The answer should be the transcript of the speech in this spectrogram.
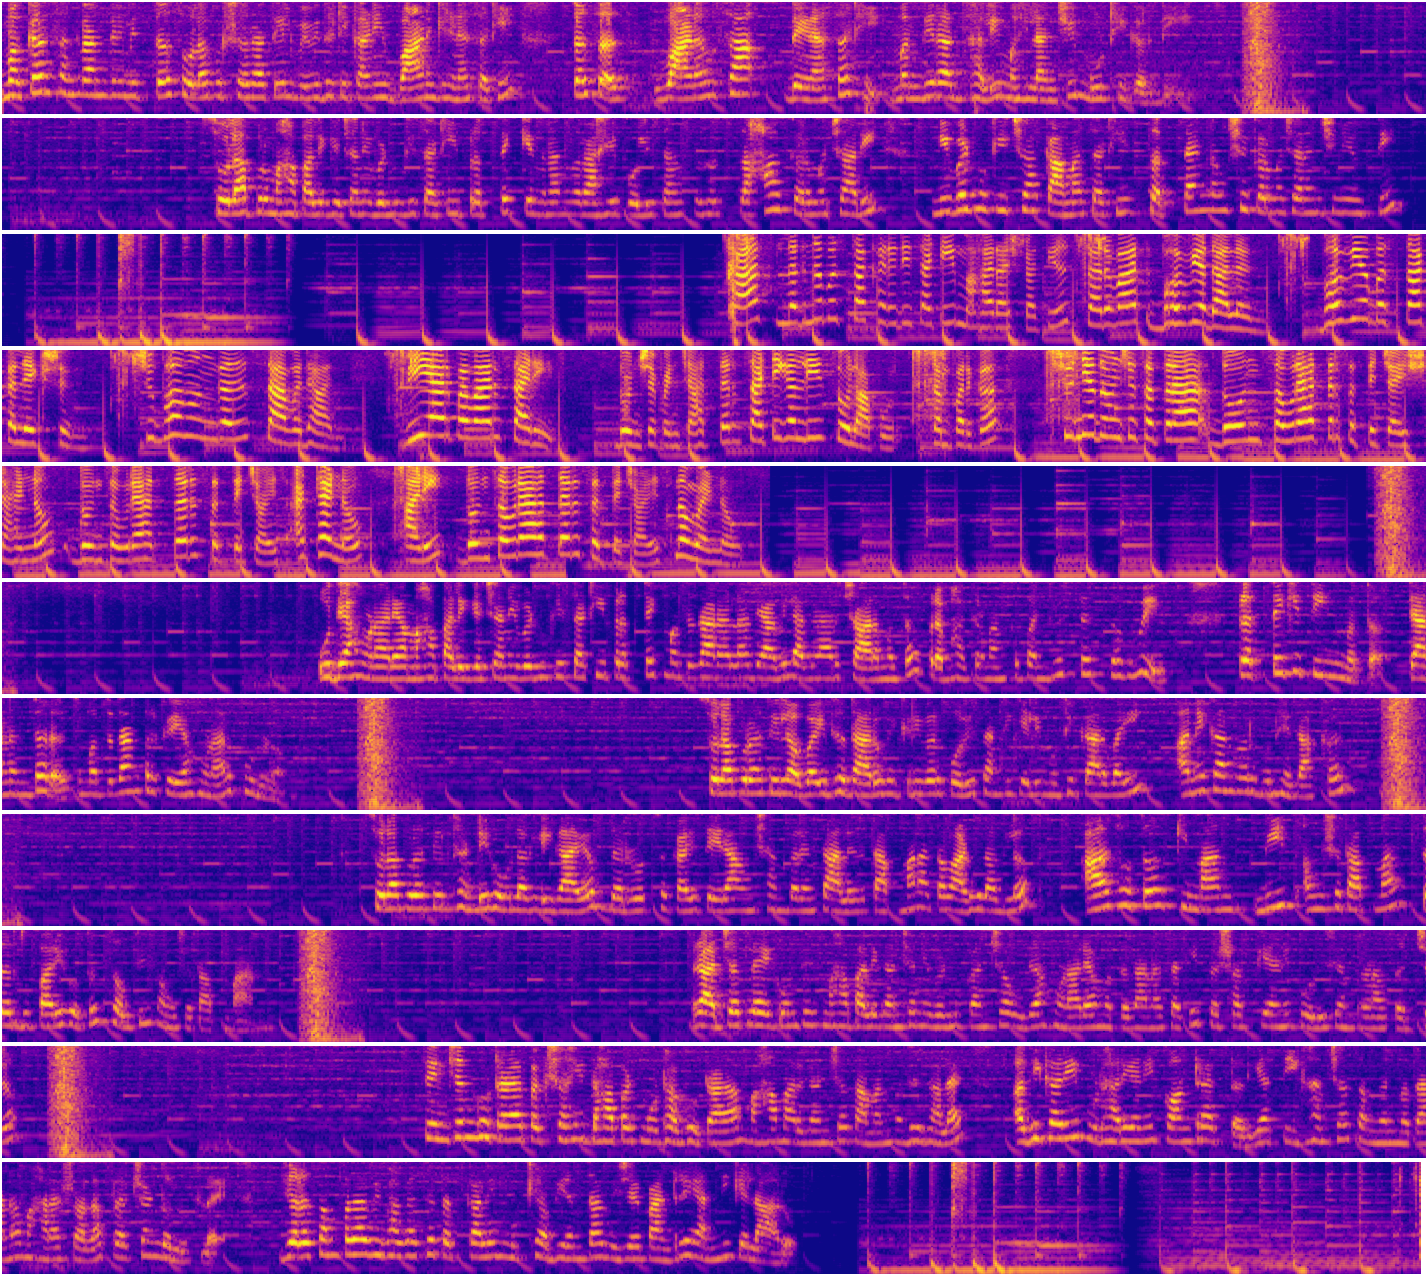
मकर संक्रांतीनिमित्त सोलापूर शहरातील विविध ठिकाणी वाण घेण्यासाठी तसंच वाणवसा देण्यासाठी मंदिरात झाली महिलांची मोठी गर्दी. सोलापूर महापालिकेच्या निवडणुकीसाठी प्रत्येक केंद्रांवर आहे पोलिसांसह सहा कर्मचारी. निवडणुकीच्या कामासाठी सत्त्याण्णवशे कर्मचाऱ्यांची नियुक्ती. खास लग्न बस्ता खरेदीसाठी महाराष्ट्रातील सर्वात भव्य दालन भव्य बस्ता कलेक्शन. शुभमंगल सावधान. V R Pawar saris. दोनशे पंच्याहत्तर चाटी गल्ली सोलापूर. संपर्क शून्य दोनशे सतरा दोन चौऱ्याहत्तर सत्तेचाळीस शहाण्णव दोन चौऱ्याहत्तर सत्तेचाळीस अठ्ठ्याण्णव आणि दोन चौऱ्याहत्तर सत्तेचाळीस नव्याण्णव. उद्या होणाऱ्या महापालिकेच्या निवडणुकीसाठी प्रत्येक मतदाराला द्यावी लागणार चार मतं. प्रभाग क्रमांक पंचवीस ते सव्वीस. प्रत्येकी तीन मतं. त्यानंतरच मतदान प्रक्रिया होणार पूर्ण. सोलापुरातील अवैध दारू विक्रीवर पोलिसांनी केली मोठी कारवाई अनेकांवर गुन्हे दाखल. सोलापुरातील थंडी होऊ लागली गायब दररोज सकाळी तेरा अंशांपर्यंत आलेलं तापमान आता वाढू लागलं. आज होतं किमान वीस अंश तापमान तर दुपारी होतं चौतीस अंश तापमान. राज्यातल्या एकोणतीस महापालिकांच्या निवडणुकांच्या उद्या होणाऱ्या मतदानासाठी प्रशासकीय आणि पोलीस यंत्रणा सज्ज. सिंचन घोटाळ्यापेक्षाही दहा पट मोठा घोटाळा महामार्गांच्या कामांमध्ये झालाय. अधिकारी पुढारी आणि कॉन्ट्रॅक्टर या तिघांच्या संगनमतानं महाराष्ट्राला प्रचंड लुटलंय. जलसंपदा विभागाचे तत्कालीन मुख्य अभियंता विजय पांढरे यांनी केला आरोप.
